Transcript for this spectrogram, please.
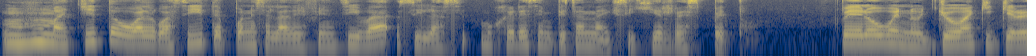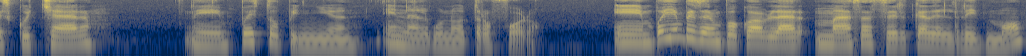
machito o algo así, te pones a la defensiva si las mujeres empiezan a exigir respeto. Pero bueno, yo aquí quiero escuchar eh, pues tu opinión en algún otro foro. Eh, voy a empezar un poco a hablar más acerca del ritmo.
